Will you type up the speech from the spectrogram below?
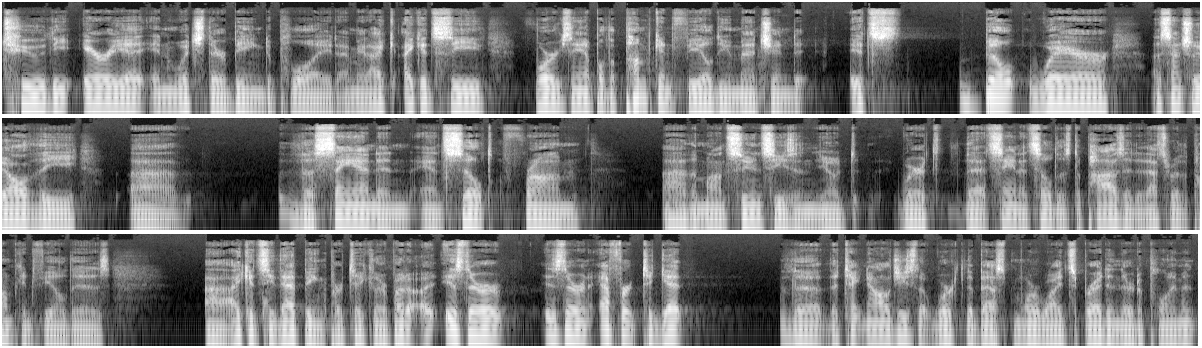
to the area in which they're being deployed? I mean, I, I could see, for example, the pumpkin field you mentioned. It's built where essentially all the uh, the sand and, and silt from uh, the monsoon season, you know, where that sand and silt is deposited. That's where the pumpkin field is. Uh, I could see that being particular. But uh, is there is there an effort to get the the technologies that work the best more widespread in their deployment?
